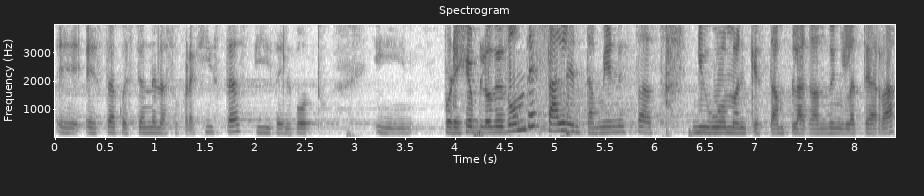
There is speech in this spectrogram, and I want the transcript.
eh, esta cuestión de las sufragistas y del voto. Y por ejemplo, ¿de dónde salen también estas New Women que están plagando Inglaterra?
